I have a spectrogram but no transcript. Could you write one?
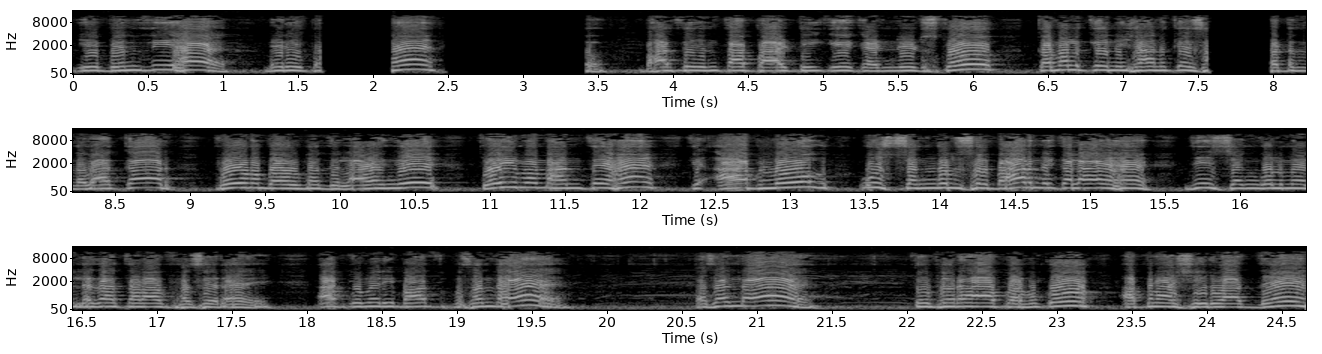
ये विनती है, मेरी है, भारतीय जनता पार्टी के कैंडिडेट्स को कमल के निशान के साथ बटन दबाकर पूर्ण बहुमत दिलाएँगे। तो ही में मानते हैं कि आप लोग उस चंगुल से बाहर निकल आए हैं, जिस चंगुल में लगातार आप फंसे रहे। आपको मेरी बात पसंद है? पसंद है? तो फिर आप हमको अपना आशीर्वाद दें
